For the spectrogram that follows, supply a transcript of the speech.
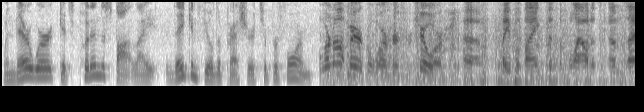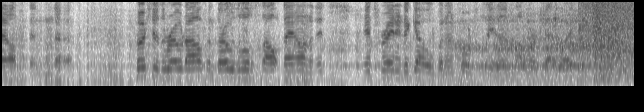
When their work gets put in the spotlight, they can feel the pressure to perform. We're not miracle workers for sure. Um, people think that the plow just comes out and uh, pushes the road off and throws a little salt down and it's it's ready to go, but unfortunately it does not work that way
